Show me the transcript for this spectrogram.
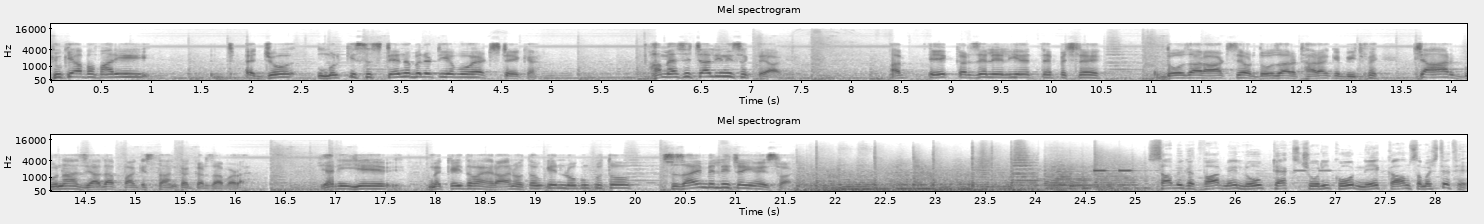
क्योंकि अब हमारी जो मुल्क की सस्टेनेबिलिटी है, वो एट स्टेक है। हम ऐसे चल ही नहीं सकते आगे। अब एक कर्जे ले लिए इतने पिछले 2008 से और 2018 के बीच में चार गुना ज़्यादा पाकिस्तान का कर्जा बढ़ा। है यानी ये, मैं कई दफ़ा हैरान होता हूँ कि इन लोगों को तो सजाएँ मिलनी चाहिए इस वक्त सबक अखबार में लोग टैक्स चोरी को नेक काम समझते थे।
